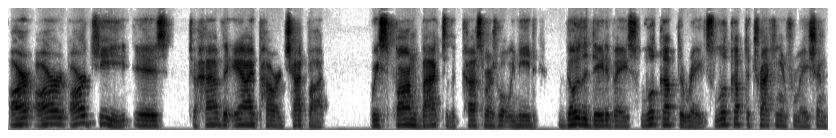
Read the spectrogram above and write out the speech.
Our, our, our key is to have the AI powered chatbot respond back to the customers what we need, go to the database, look up the rates, look up the tracking information,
